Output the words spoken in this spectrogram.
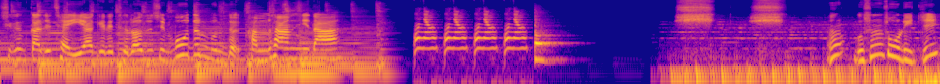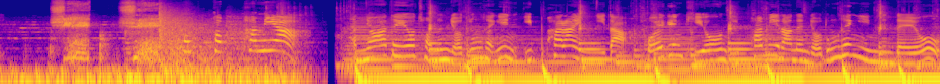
지금까지 제 이야기를 들어주신 모든 분들 감사합니다. 응? 무슨 소리지? 파, 파미야! 안녕하세요. 저는 여동생인 이파라입니다. 저에겐 귀여운 이파미라는 여동생이 있는데요.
